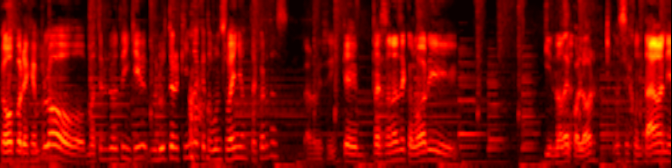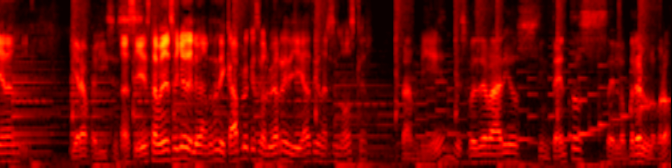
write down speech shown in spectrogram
Como por ejemplo Martin Luther King, que tuvo un sueño, ¿te acuerdas? Claro que sí. Que personas de color y. Y no, de color. Se juntaban y eran. Y eran felices. Así es, también el sueño de Leonardo DiCaprio que se volvió a realidad y ganarse un Oscar. También, después de varios intentos, el hombre lo logró.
